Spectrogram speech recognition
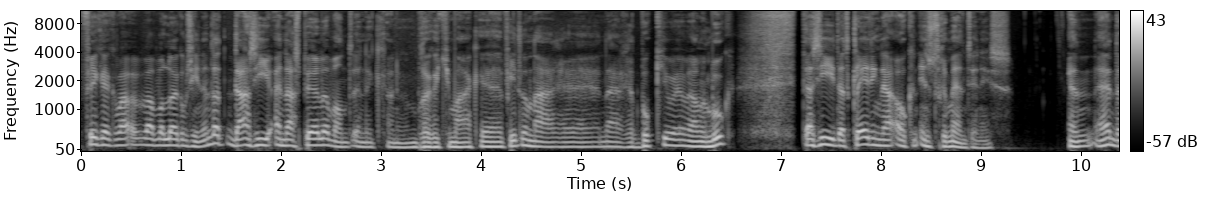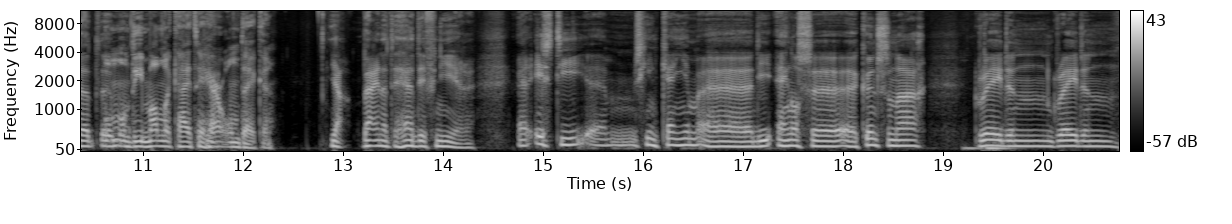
Vind ik wel, wel, wel leuk om te zien. En, dat, daar zie je, en daar spelen, want en ik ga nu een bruggetje maken, eh, Pieter, naar, eh, naar het boekje, naar mijn boek. Daar zie je dat kleding daar ook een instrument in is. En hè, dat, eh, Om, om die mannelijkheid te herontdekken. ja, bijna te herdefiniëren. Er is die, eh, misschien ken je hem, eh, die Engelse kunstenaar Graydon, Graydon.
